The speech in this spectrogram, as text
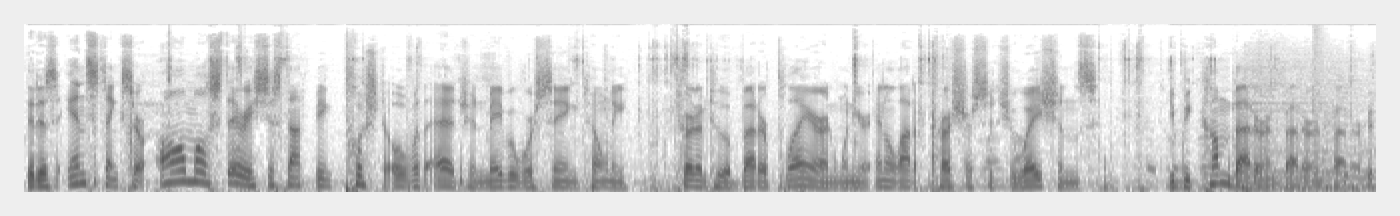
that his instincts are almost there. He's just not being pushed over the edge. And maybe we're seeing Tony turn into a better player. And when you're in a lot of pressure situations, you become better and better and better.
